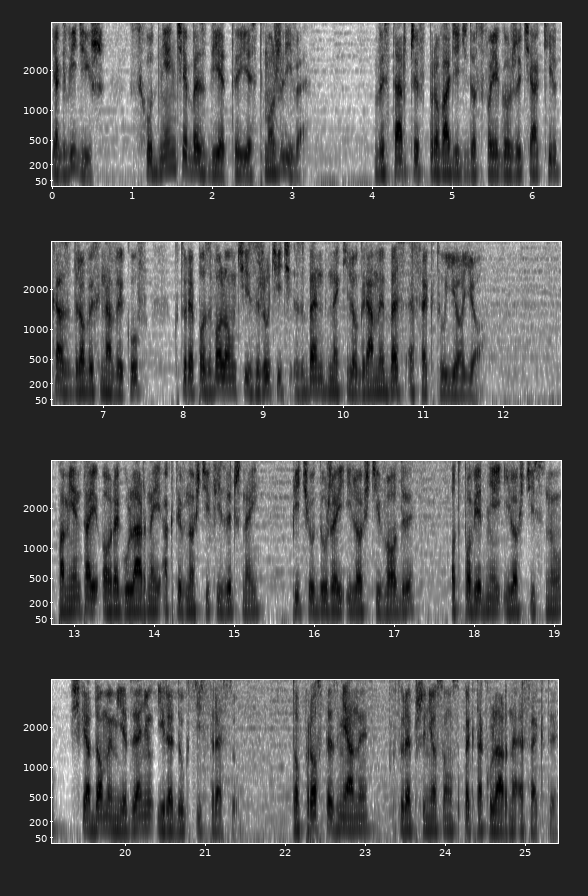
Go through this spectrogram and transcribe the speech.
Jak widzisz, schudnięcie bez diety jest możliwe. Wystarczy wprowadzić do swojego życia kilka zdrowych nawyków, które pozwolą ci zrzucić zbędne kilogramy bez efektu jojo. Pamiętaj o regularnej aktywności fizycznej, piciu dużej ilości wody, odpowiedniej ilości snu, świadomym jedzeniu i redukcji stresu. To proste zmiany, które przyniosą spektakularne efekty.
